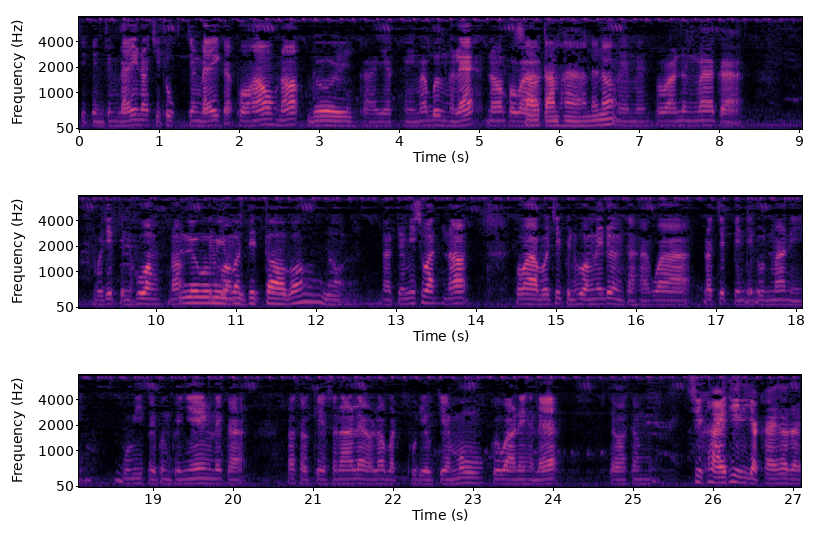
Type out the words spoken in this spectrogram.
สิเป็นจังไดเนาะสิทุกข์จังไดก็พอเฮาเนาะโดยก็อยากให้มาเบิ่งหั่นแหละเนาะเพราะว่าสาวตามหาแล้วเนาะ แม่นๆเพราะว่าหนึ่งมากกะบ่จิตเป็นห่วงเนาะหรือว่ามีเป็นห่วงวันติดต่อบ่เนาะอาจจะมีส่วนเนาะเพราะว่าบ่จิตเป็นห่วงในเรื่องถ้าหากว่าเราเจ็บเป็นเอ็นอุ่นมานี่ บ่มีไผเบิ่งไผแย่งแล้วก็เราเฒ่าแก่สลาแล้วเราบัดผู้เดียวแก่หมู่คือว่าในหั่นแหละแต่ว่าต้องสิขายที่นี่อยากขายเท่าไหร่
